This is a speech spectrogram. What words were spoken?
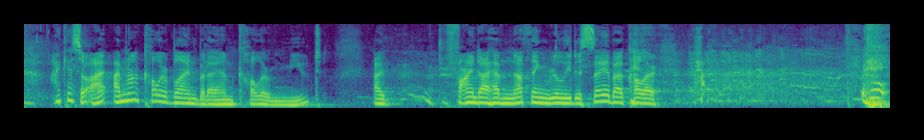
I guess so. I, am not colorblind, but I am color mute. I find I have nothing really to say about color. well,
